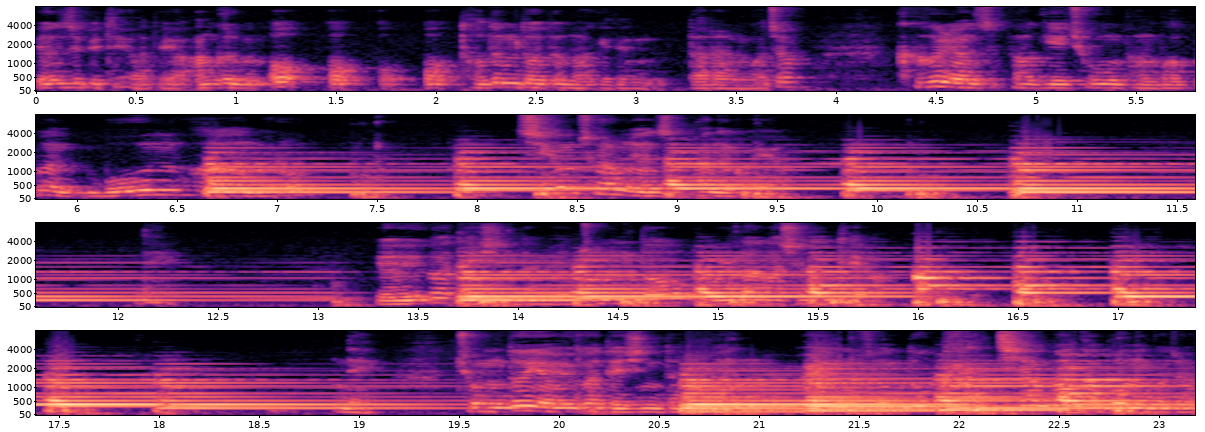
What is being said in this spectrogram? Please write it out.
연습이 되어야 돼요. 안 그러면 어 어, 어, 어, 더듬더듬 하게 된다라는 거죠 그걸 연습하기 좋은 방법은 모음 화음으로 지금처럼 연습하는 거예요. 네. 여유가 되신다면 좀 더 올라가셔도 돼요. 네 좀 더 여유가 되신다면 왼손도 같이 한번 가보는 거죠.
